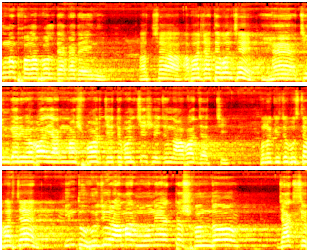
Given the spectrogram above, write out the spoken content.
কোনো ফলাফল দেখা দেয়নি। আচ্ছা আবার যাতে বলছে? হ্যাঁ চিঙ্গারি বাবা এক মাস পর যেতে বলছে সেই জন্য আবার যাচ্ছি। কোনো কিছু বুঝতে পারছেন? কিন্তু হুজুর আমার মনে একটা সন্দেহ জাগছে।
